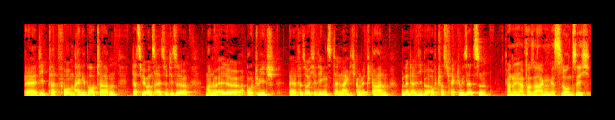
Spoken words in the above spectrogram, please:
äh, die Plattform eingebaut haben, dass wir uns also diese manuelle Outreach äh, für solche Links dann eigentlich komplett sparen und dann da lieber auf Trust Factory setzen. Ich kann euch einfach sagen, es lohnt sich,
